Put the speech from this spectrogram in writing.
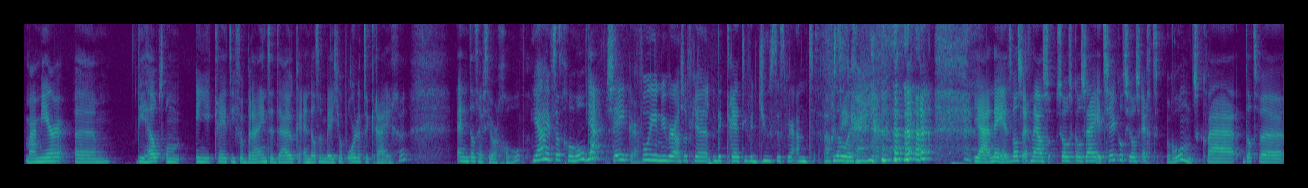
Maar meer ehm, die helpt om in je creatieve brein te duiken. En dat een beetje op orde te krijgen. En dat heeft heel erg geholpen. Ja, heeft dat geholpen? Ja, zeker. Voel je nu weer alsof je de creatieve juices weer aan het Oh, flowen zijn? Ja, nee, het was echt, nou, ja, zoals ik al zei, het cirkeltje was echt rond. Qua dat we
